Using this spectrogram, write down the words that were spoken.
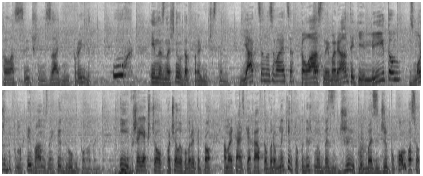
класичний задній привід. Ух! І незначний удар в передню частину. Як це називається? Класний варіант, який літом зможе допомогти вам знайти другу половинку. І вже якщо почали говорити про американських автовиробників, то куди ж ми без джипу, без джипу компасу?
